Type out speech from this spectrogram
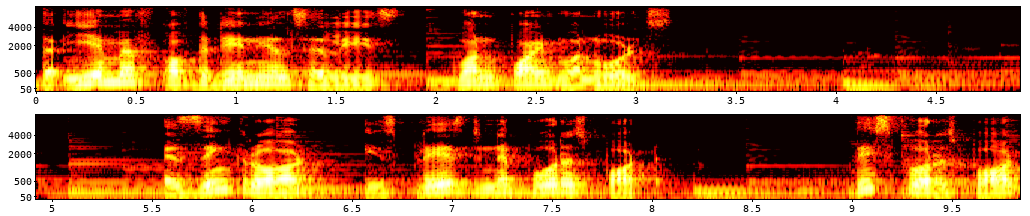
The EMF of the Daniell cell is 1.1 volts a zinc rod is placed in a porous pot. This porous pot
